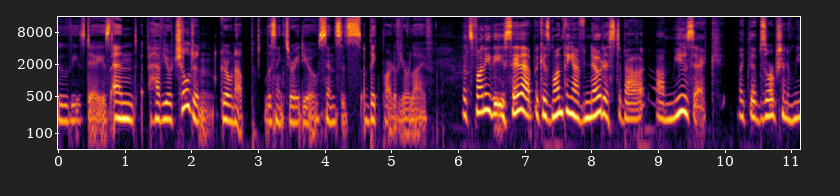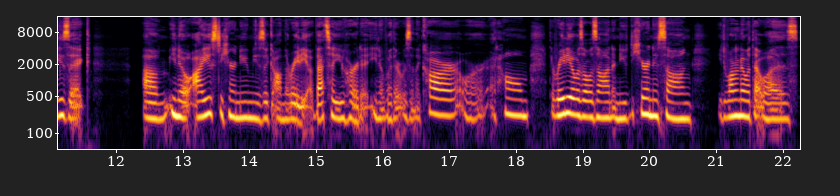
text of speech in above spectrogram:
to these days? And have your children grown up listening to radio since it's a big part of your life? It's funny that you say that because one thing I've noticed about um, music, like the absorption of music, um, you know, I used to hear new music on the radio. That's how you heard it, you know, whether it was in the car or at home. The radio was always on, and you'd hear a new song. You'd want to know what that was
